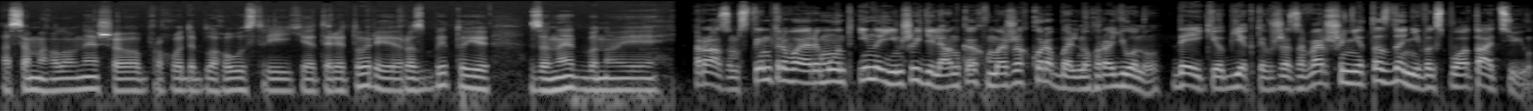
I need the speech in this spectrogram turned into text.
А саме головне, що проходить благоустрій території розбитої, занедбаної Разом з тим триває ремонт і на інших ділянках в межах корабельного району. Деякі об'єкти вже завершені та здані в експлуатацію.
